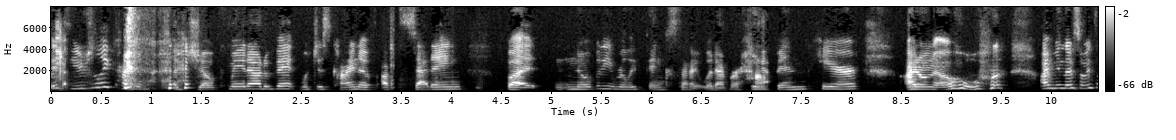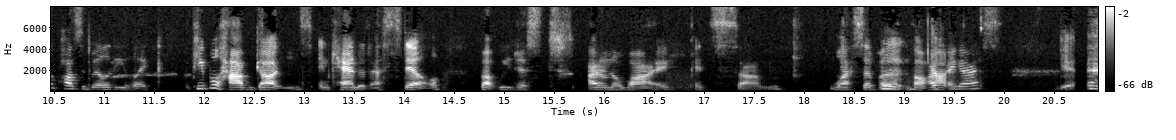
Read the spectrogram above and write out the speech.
It's usually kind of a joke made out of it, which is kind of upsetting, but nobody really thinks that it would ever Yeah. happen here. I don't know. I mean, there's always a possibility, like, people have guns in Canada still, but we just, I don't know why. It's um, less of a Hmm, thought, I guess. Yeah.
